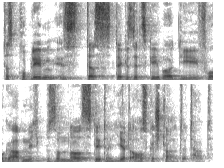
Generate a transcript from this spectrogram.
das Problem ist, dass der Gesetzgeber die Vorgaben nicht besonders detailliert ausgestaltet hat.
